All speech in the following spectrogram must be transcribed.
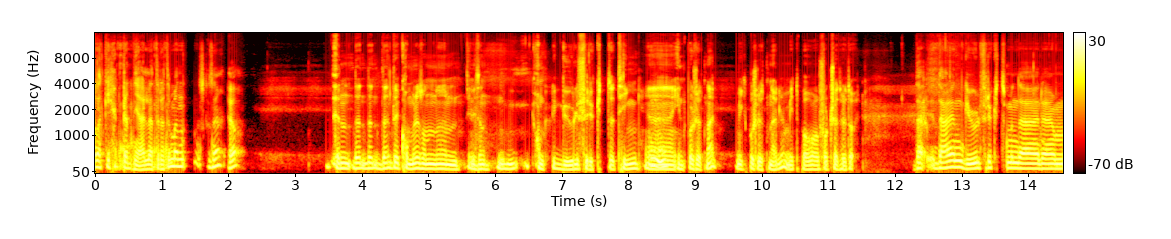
det er ikke helt den jeg leter etter, men skal vi se. Ja. Den, den, den, det kommer en sånn liksom, ordentlig gul frukt-ting mm. inn på slutten her. Ikke på slutten heller, midt på fortsetter utover. Det, det, er en gul frukt, men det er um,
